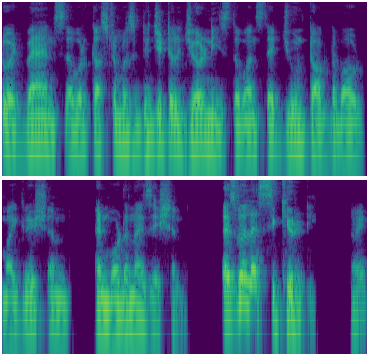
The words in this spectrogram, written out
to advance our customers' digital journeys, the ones that June talked about, migration and modernization, as well as security, right?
